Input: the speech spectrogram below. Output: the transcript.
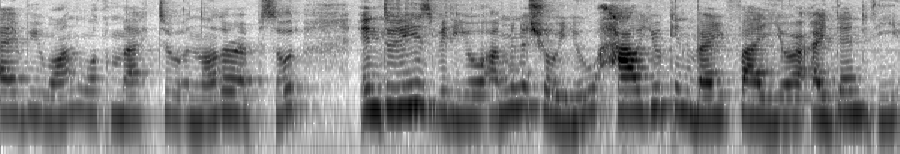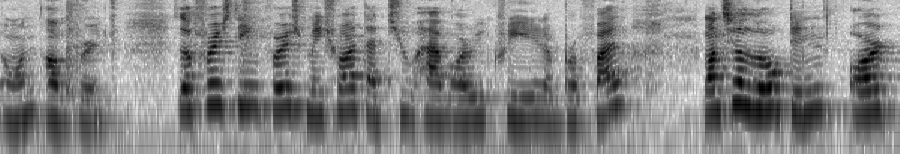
Hi everyone, welcome back to another episode. In today's video, I'm going to show you how you can verify your identity on Upwork. So first thing first, make sure that you have already created a profile. Once you're logged in or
